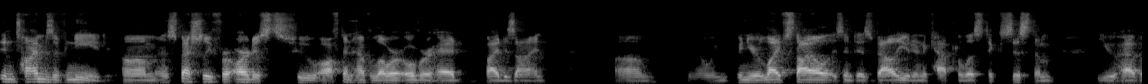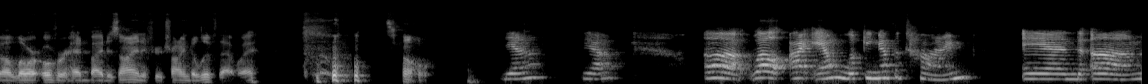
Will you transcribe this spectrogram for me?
in times of need, um, especially for artists who often have lower overhead by design. Um, you know, when, when, your lifestyle isn't as valued in a capitalistic system, you have a lower overhead by design if you're trying to live that way. so. Yeah, yeah. Uh, well, I am looking at the time, and um,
